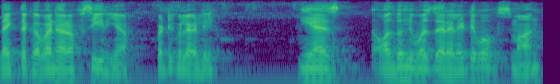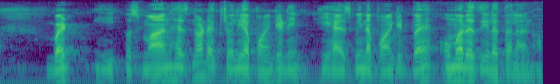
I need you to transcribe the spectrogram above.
like the governor of Syria particularly he has although he was the relative of Usman but he, Usman has not actually appointed him. He has been appointed by Umar Raziallahu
